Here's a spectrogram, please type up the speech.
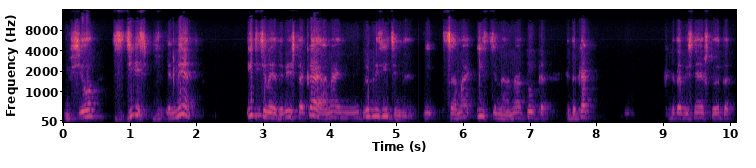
И все здесь, в Эмет, Истина – это вещь такая, она не приблизительная. И сама истина, она только, это как, это объясняет, что это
